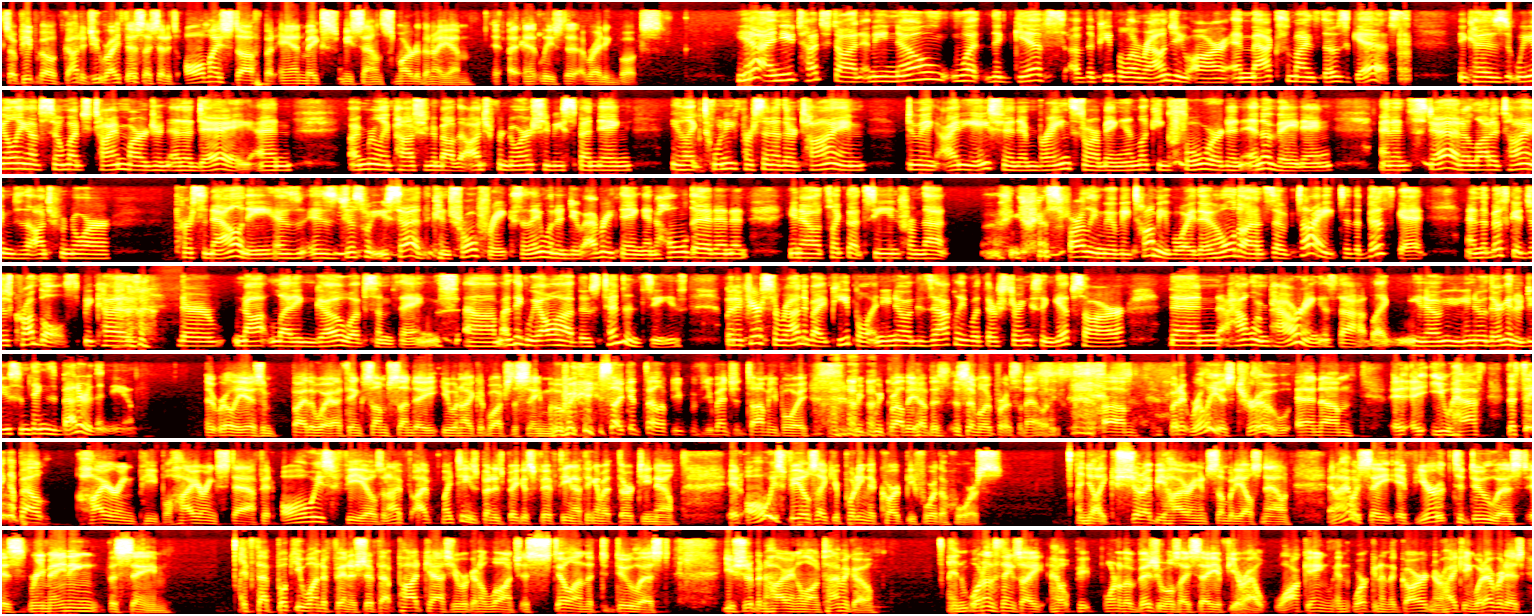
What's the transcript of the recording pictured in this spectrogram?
So people go, God, did you write this? I said it's all my stuff, but Anne makes me sound smarter than I am, at least at writing books. Yeah, and you touched on, I mean, know what the gifts of the people around you are and maximize those gifts because we only have so much time margin in a day. And I'm really passionate about the entrepreneurs should be spending know, like 20% of their time doing ideation and brainstorming and looking forward and innovating. And instead, a lot of times the entrepreneur personality is is just what you said, the control freak. So they want to do everything and hold it and it you know, it's like that scene from that Chris Farley movie, Tommy Boy, they hold on so tight to the biscuit, and the biscuit just crumbles because they're not letting go of some things. Um, I think we all have those tendencies, but if you're surrounded by people and you know exactly what their strengths and gifts are, then how empowering is that? Like, you know, you, you know they're going to do some things better than you. It really is. And by the way, I think some Sunday you and I could watch the same movies. I can tell if you if you mentioned Tommy Boy, we'd, we'd probably have this similar personalities. Um, but it really is true. And um, it, it, you have the thing about hiring people, hiring staff, it always feels, and I've, I've, my team's been as big as 15. I think I'm at 13 now. It always feels like you're putting the cart before the horse and you're like, should I be hiring somebody else now? And I always say, if your to do list is remaining the same, if that book you want to finish, if that podcast you were going to launch is still on the to do list, you should have been hiring a long time ago and one of the things I help people, one of the visuals I say, if you're out walking and working in the garden or hiking, whatever it is,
